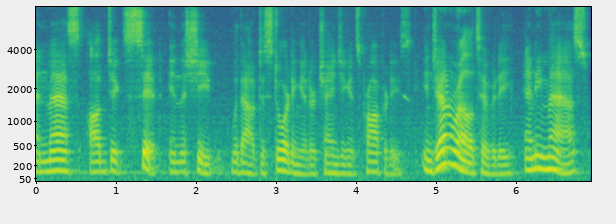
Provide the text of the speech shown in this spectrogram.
and mass objects sit in the sheet without distorting it or changing its properties. In general relativity, any mass,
